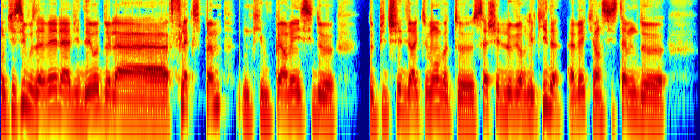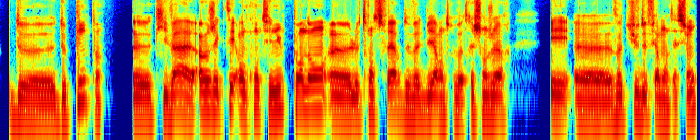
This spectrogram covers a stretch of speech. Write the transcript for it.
Donc ici vous avez la vidéo de la Flex Pump donc, qui vous permet ici de, pitcher directement votre sachet de levure liquide avec un système de, de pompe euh, qui va injecter en continu pendant euh, le transfert de votre bière entre votre échangeur et euh, votre cuve de fermentation.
